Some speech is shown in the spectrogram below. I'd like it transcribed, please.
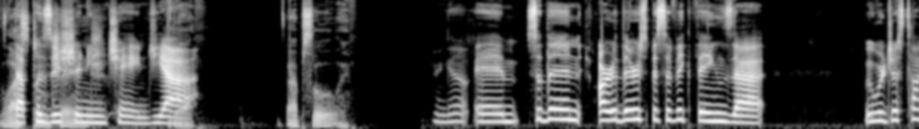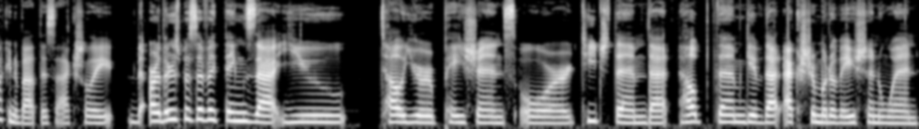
that positioning change. change. Yeah. Absolutely. There we go. Um, so then, are there specific things that we were just talking about this actually? Are there specific things that you tell your patients or teach them that help them give that extra motivation when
